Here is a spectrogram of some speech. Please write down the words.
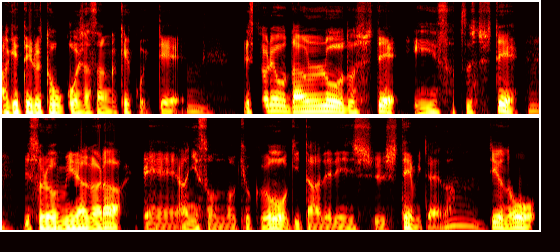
上げてる投稿者さんが結構いて、うん。で、それをダウンロードして、印刷して、うん。で、それを見ながら、えーアニソンの曲をギターで練習してみたいな、っうん。ていうのを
